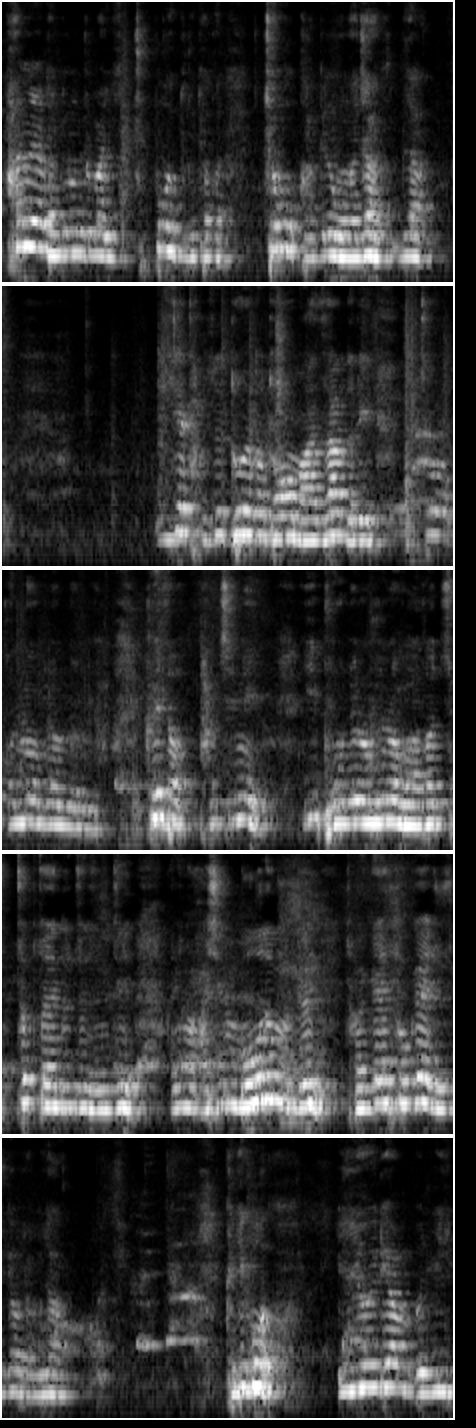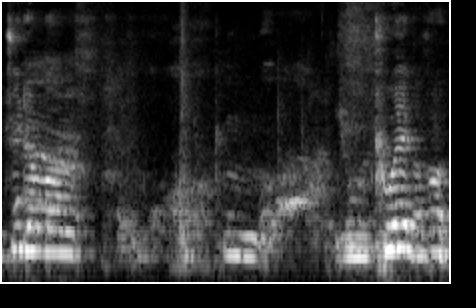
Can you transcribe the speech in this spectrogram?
하늘에 당기는 자만 이 축복을 누리다가 천국 가기를 원하지 않습니다. 통해서 더 많은 사람들이 이쪽으로 건너들었습니다. 그래서 당신이 이 본전을 흘러봐서 직접 전해주든지 아니면 아시는 모든 분들 저에게 소개해 주시기 바랍니다. 그리고 일요일에 한 번, 일주일에 한번 음, 음, 교회에 가서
